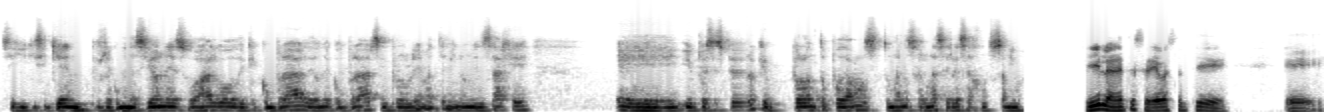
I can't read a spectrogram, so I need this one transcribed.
si, si quieren pues, recomendaciones o algo de qué comprar, de dónde comprar, sin problema, también un mensaje. Eh, y pues espero que pronto podamos tomarnos alguna cerveza juntos, amigo. Sí, la neta sería bastante eh,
